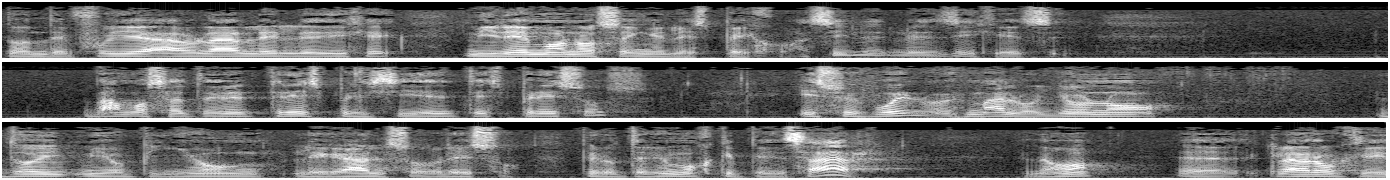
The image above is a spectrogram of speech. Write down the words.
donde fui a hablarle, le dije, mirémonos en el espejo. Así les dije, vamos a tener tres presidentes presos. ¿Eso es bueno es malo? Yo no doy mi opinión legal sobre eso, pero tenemos que pensar, ¿no? Eh, claro que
